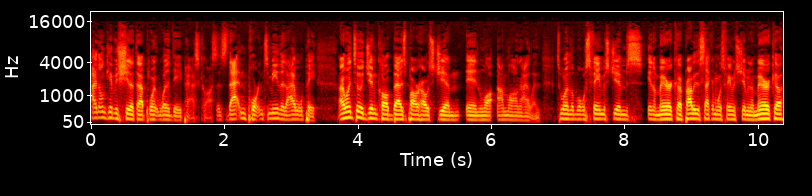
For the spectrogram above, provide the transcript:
I don't give a shit at that point what a day pass costs. It's that important to me that I will pay. I went to a gym called Bev's Powerhouse Gym in on Long Island. It's one of the most famous gyms in America, probably the second most famous gym in America.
